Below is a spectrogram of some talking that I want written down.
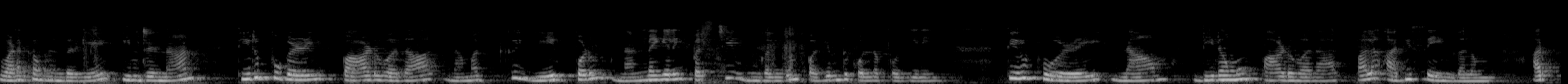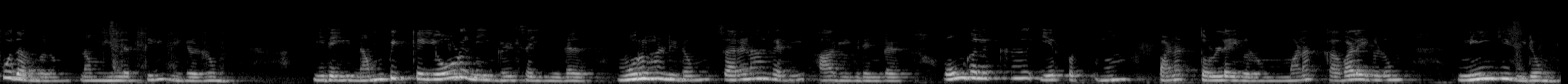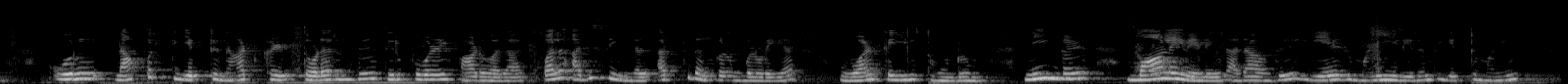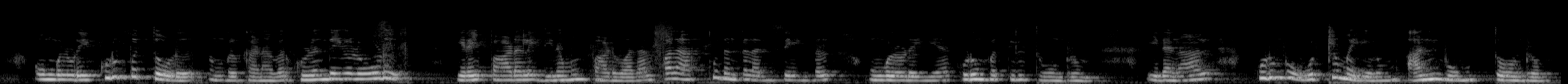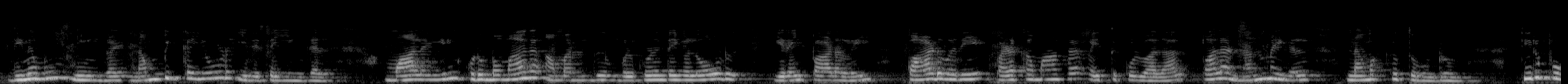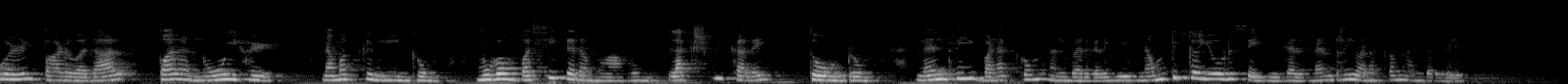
வணக்கம் நண்பர்களே. இன்று நான் திருப்புகழை பாடுவதால் நமக்கு ஏற்படும் நன்மைகளை பற்றி உங்களிடம் பகிர்ந்து கொள்ளப் போகிறேன். திருப்புகழை நாம் தினமும் பாடுவதால் பல அதிசயங்களும் அற்புதங்களும் நம் இல்லத்தில் நிகழும். இதை நம்பிக்கையோடு நீங்கள் செய்யுங்கள். முருகனிடம் சரணாகதி ஆகிவிடுங்கள். உங்களுக்கு ஏற்பட்டும் பணத்தொல்லைகளும் மனக்கவலைகளும் நீங்கிவிடும். ஒரு நாற்பத்தி எட்டு நாட்கள் தொடர்ந்து திருப்புகழை பாடுவதால் பல அதிசயங்கள் அற்புதங்கள் உங்களுடைய வாழ்க்கையில் தோன்றும். நீங்கள் மாலை வேளையில் அதாவது ஏழு மணியிலிருந்து எட்டு மணி உங்களுடைய குடும்பத்தோடு உங்கள் கணவர் குழந்தைகளோடு இறைப்பாடலை தினமும் பாடுவதால் பல அற்புதங்கள் அதிசயங்கள் உங்களுடைய குடும்பத்தில் தோன்றும். இதனால் குடும்ப ஒற்றுமைகளும் அன்பும் தோன்றும். தினமும் நீங்கள் நம்பிக்கையோடு இதை செய்யுங்கள். மாலையில் குடும்பமாக அமர்ந்து உங்கள் குழந்தைகளோடு இறைப்பாடலை பாடுவதே பழக்கமாக வைத்துக்கொள்வதால் பல நன்மைகள் நமக்கு தோன்றும். திருப்புகழை பாடுவதால் பல நோய்கள் நமக்கு நீங்கும். முகம் வசீகரமாகும். லக்ஷ்மி கலை தோன்றும். நன்றி வணக்கம் நண்பர்களே. இதை நம்பிக்கையோடு செய்யுங்கள். நன்றி வணக்கம் நண்பர்களே.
